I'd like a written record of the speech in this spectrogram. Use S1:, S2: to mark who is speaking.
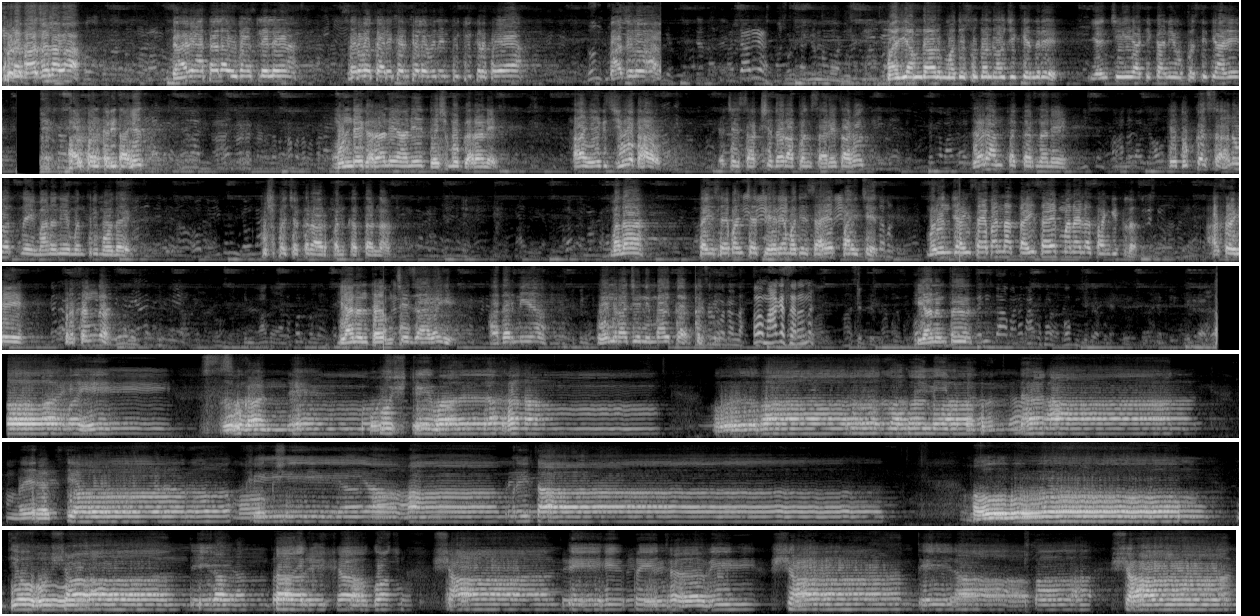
S1: थोडं बाजूला वा. डाव्या हाताला उभा असलेल्या सर्व कार्यकर्त्याला विनंती की कृपया बाजूला व्हा. माजी आमदार मधुसूदन रावजी केंद्रे यांची या ठिकाणी उपस्थिती आहे. अर्पण करीत आहेत. मुंडे घराणे आणि देशमुख घराणे हा एक जीवभाव. याचे साक्षीदार आपण सारेच आहोत. जर अंतकरणाने हे दुःख सहन होत नाही माननीय मंत्री महोदय पुष्पचक्र अर्पण करताना मला ताईसाहेबांच्या चेहऱ्यामध्ये साहेब पाहिजेत म्हणून ज्या साहेबांना ताईसाहेब म्हणायला सांगितलं असं हे प्रसंग यानंतर आमचे जावई आदरणीय ओमराजे निंबाळकर.
S2: हो मागे सर ना.
S1: यानंतर सुगंधिं पुष्टिवर्धनम् उर्वारुकमिव बन्धनात् मृत्योर्मुक्षीयमामृतात् ॐ द्योः शान्तिरन्तरिक्ष शान्तिः पृथिवी शान्तिरापः शान्तिरन्तरिक्ष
